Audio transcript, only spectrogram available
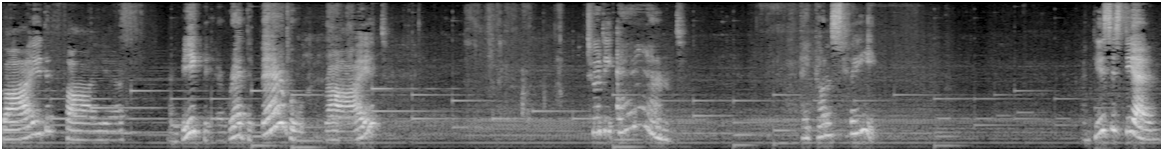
by the fire. And Big Bear read the bear book right to the end. They can't sleep. And this is the end.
